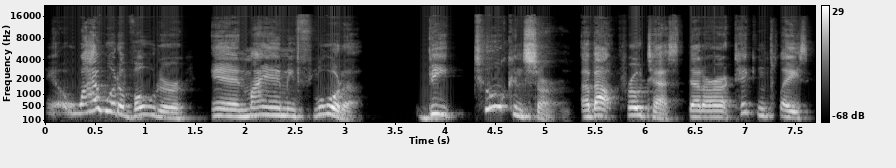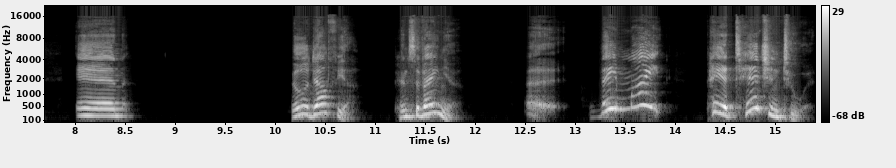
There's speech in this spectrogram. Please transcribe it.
You know, why would a voter in Miami, Florida be too concerned about protests that are taking place in Philadelphia, Pennsylvania? Uh, they might pay attention to it,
